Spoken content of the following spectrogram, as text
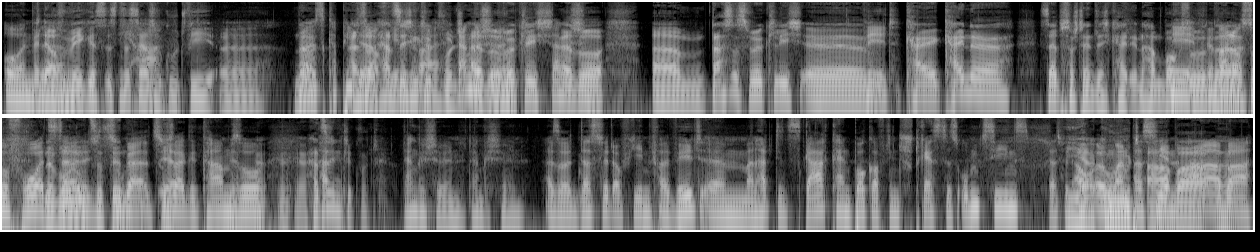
Und, Wenn der auf dem ähm, Weg ist, ist das ja, ja. so gut wie äh? Neues Kapitel Also herzlichen. Glückwunsch. Dankeschön. Also wirklich, Dankeschön. also ähm, das ist wirklich äh, Wild. Kei, keine Selbstverständlichkeit in Hamburg. Nee, so wir eine, waren auch so froh, als da die zu. Zuga Zusage kam. ja, so, Ja, ja, ja. Herzlichen Glückwunsch. Dankeschön, Dankeschön. Also das wird auf jeden Fall wild. Ähm, man hat jetzt gar keinen Bock auf den Stress des Umziehens. Das wird Ja, auch irgendwann gut, passieren. aber, Aber,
